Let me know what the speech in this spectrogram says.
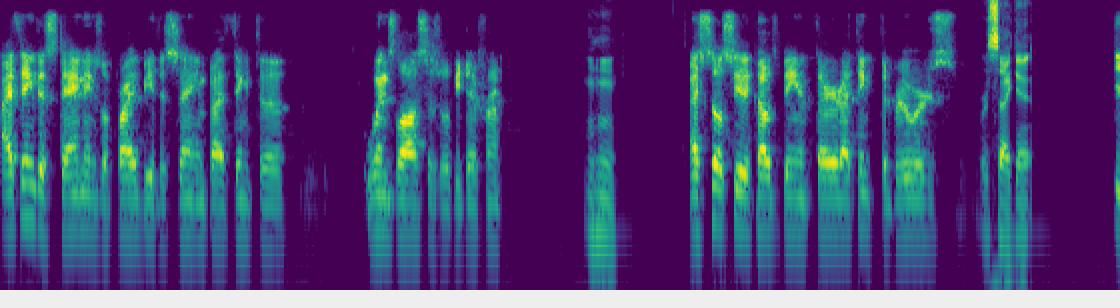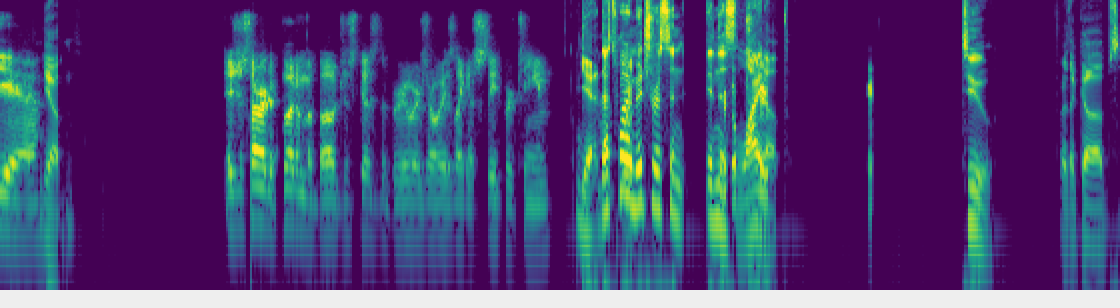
I think the standings will probably be the same, but I think the wins losses will be different. Mm-hmm. I still see the Cubs being third. I think the Brewers, were second? yeah, Yep. It's just hard to put them above just because the Brewers are always like a sleeper team. Yeah, that's why I'm interested in this lineup too for the Cubs.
